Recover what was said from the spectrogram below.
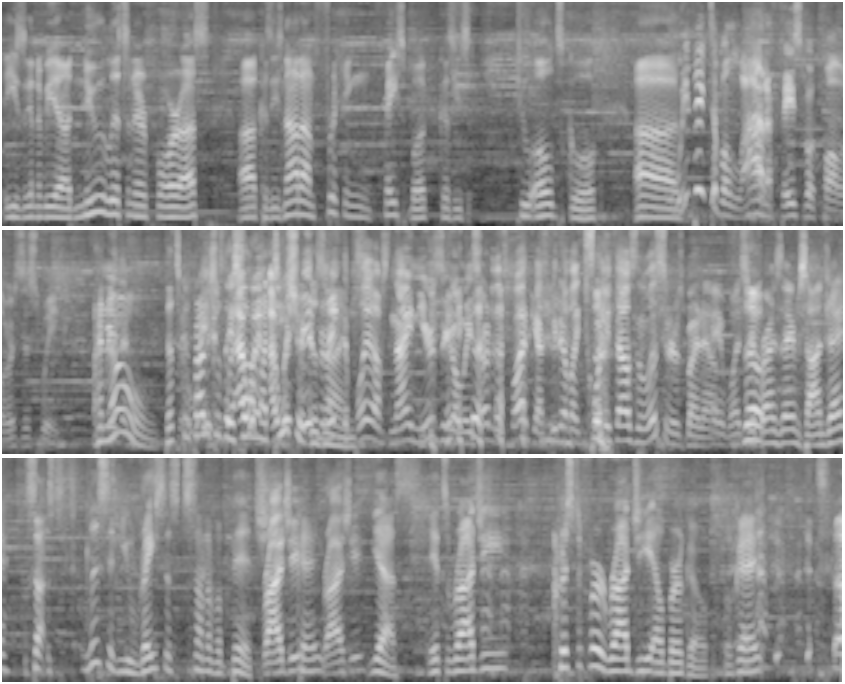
He's going to be a new listener for us because he's not on freaking Facebook because he's too old school. Uh, we picked up a lot of Facebook followers this week. I know. That's 'cause- probably because they saw wi- my I wish we T-shirt had made designs. the playoffs nine years ago when we started this podcast. We'd have like twenty thousand listeners by now. Hey, what's So- your friend's name? Sanjay? So, s- listen, you racist son of a bitch. Raji, okay? Raji. Yes, it's Raji, Christopher Raji Albergo. Okay. so,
